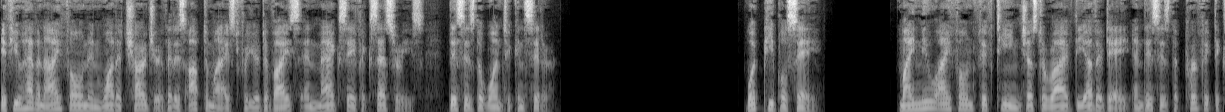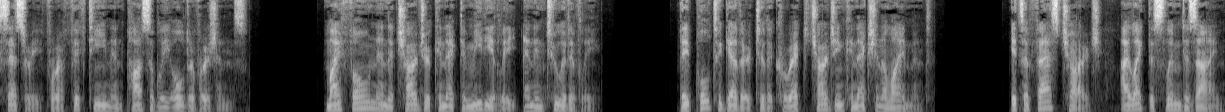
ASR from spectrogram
If you have an iPhone and want a charger that is optimized for your device and MagSafe accessories, this is the one to consider. What people say. My new iPhone 15 just arrived the other day and this is the perfect accessory for a 15 and possibly older versions. My phone and the charger connect immediately and intuitively. They pull together to the correct charging connection alignment. It's a fast charge, I like the slim design,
